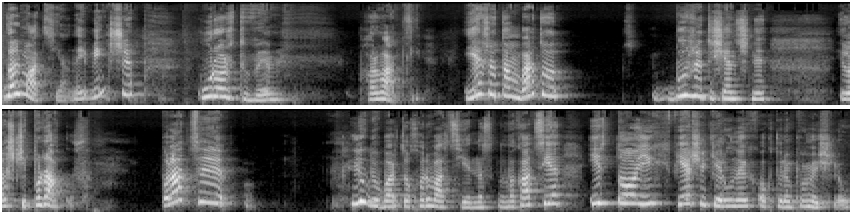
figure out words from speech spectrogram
Dalmacja, największy kurort w Chorwacji. Jeżdżą tam bardzo duże tysięczne ilości Polaków. Polacy lubią bardzo Chorwację na wakacje i jest to ich pierwszy kierunek, o którym pomyślą.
